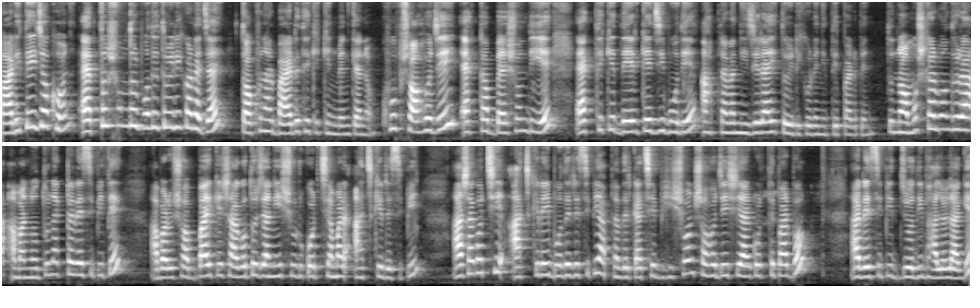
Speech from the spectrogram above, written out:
বাড়িতেই যখন এত সুন্দর বোঁদে তৈরি করা যায়, তখন আর বাইরে থেকে কিনবেন কেন? খুব সহজেই এক কাপ বেসন দিয়ে এক থেকে দেড় কেজি বোঁদে আপনারা নিজেরাই তৈরি করে নিতে পারবেন। তো নমস্কার বন্ধুরা, আমার নতুন একটা রেসিপিতে আবারও সবাইকে স্বাগত জানিয়ে শুরু করছি আমার আজকের রেসিপি। আশা করছি আজকের এই বোঁদের রেসিপি আপনাদের কাছে ভীষণ সহজেই শেয়ার করতে পারব। আর রেসিপি যদি ভালো লাগে,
